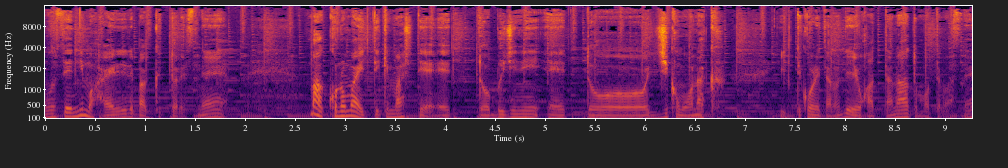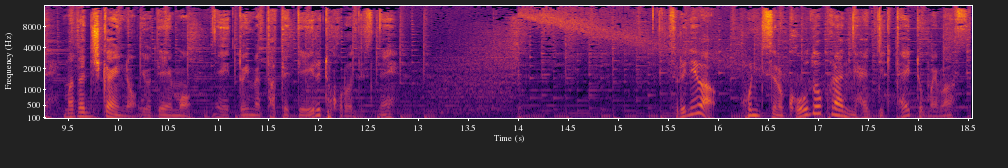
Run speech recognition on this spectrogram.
温泉にも入れればグッドですね。まあこの前行ってきましてえっと無事にえっと事故もなく行ってこれたので良かったなと思ってますね。また次回の予定もえっと今立てているところですね。それでは本日の行動プランに入っていきたいと思います。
